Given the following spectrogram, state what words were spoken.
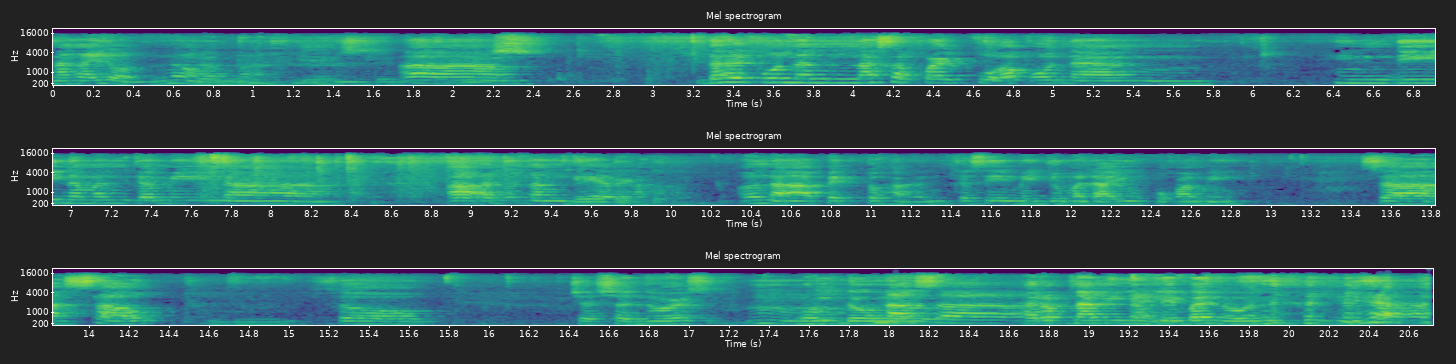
na ngayon, no? Tama. Yes. Um, dahil po na, nasa part po ako ng hindi naman kami na ah, ano ng gera. O naapektuhan kasi medyo malayo po kami sa south. So, Siya sa north, Mm, although nasa- harap namin yung Lebanon. yeah.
